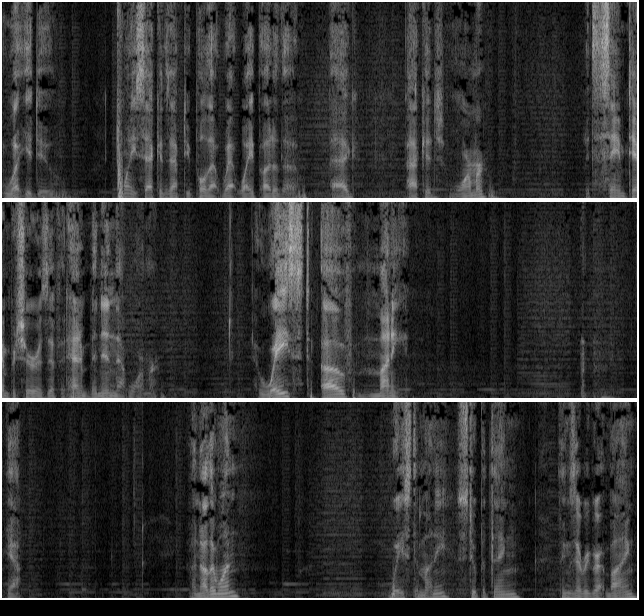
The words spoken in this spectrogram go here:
what you do, 20 seconds after you pull that wet wipe out of the bag, package, warmer, it's the same temperature as if it hadn't been in that warmer. Waste of money. Yeah. Another one. Waste of money. Stupid thing. Things I regret buying.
